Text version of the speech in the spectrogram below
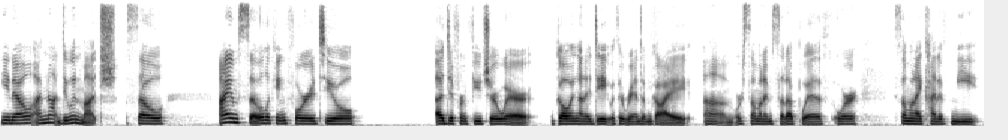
you know, I'm not doing much. So I am so looking forward to a different future where going on a date with a random guy um, or someone I'm set up with or someone I kind of meet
